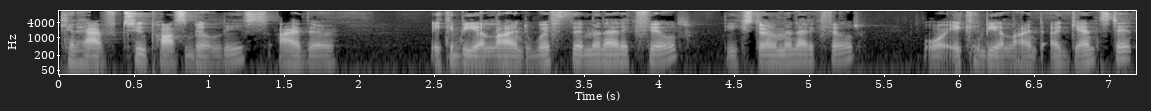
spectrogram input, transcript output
can have two possibilities, either it can be aligned with the magnetic field, the external magnetic field, or it can be aligned against it,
